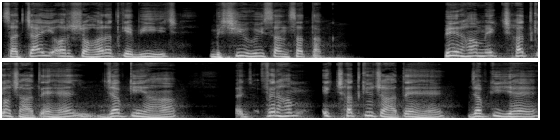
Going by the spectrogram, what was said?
सच्चाई और शोहरत के बीच बिछी हुई संसद तक। फिर हम एक छत क्यों चाहते हैं? जबकि यहाँ फिर हम एक छत क्यों चाहते हैं? जबकि यह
